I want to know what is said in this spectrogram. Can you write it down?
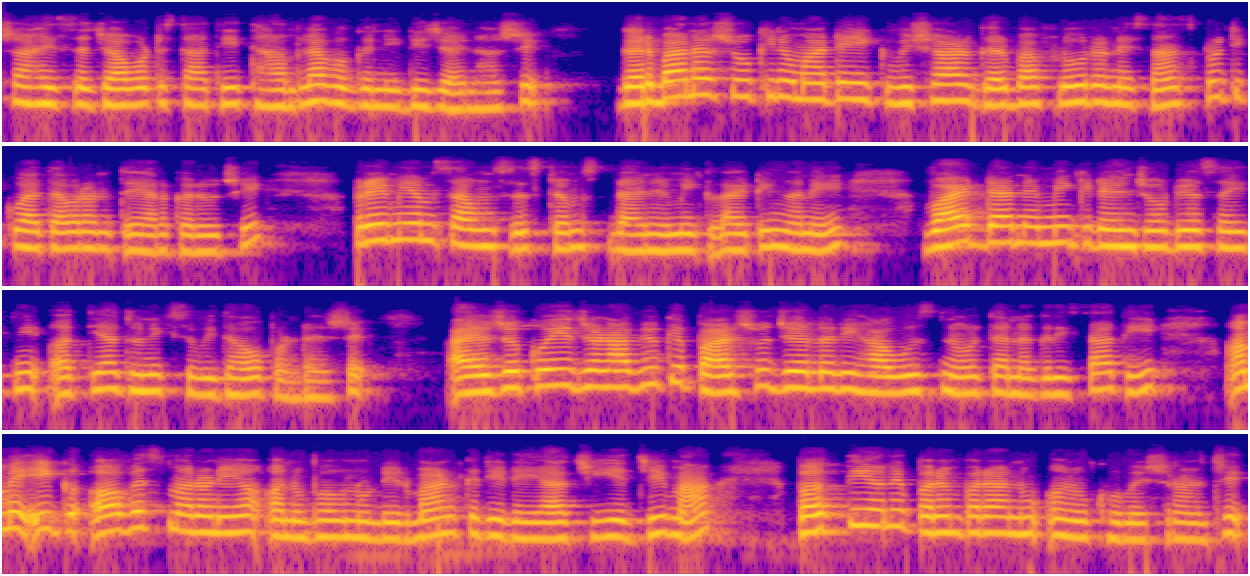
શાહી સજાવટ સાથે થાંભલા વગરની ડિઝાઇન હશે. ગરબાના શોખીનો માટે એક વિશાળ ગરબા ફ્લોર અને સાંસ્કૃતિક વાતાવરણ તૈયાર કર્યું છે. Premium sound systems, dynamic lighting અને વાઇડ ડાયનેમિક રેન્જ ઓડિયો સહિતની અત્યાધુનિક સુવિધાઓ પણ રહેશે. આયોજકોએ જણાવ્યું કે પાર્શ્વ જ્વેલરી હાઉસ નોરતા નગરી સાથે અમે એક અવિસ્મરણીય અનુભવનું નિર્માણ કરી રહ્યા છીએ, જેમાં ભક્તિ અને પરંપરાનું અનોખું મિશ્રણ છે.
